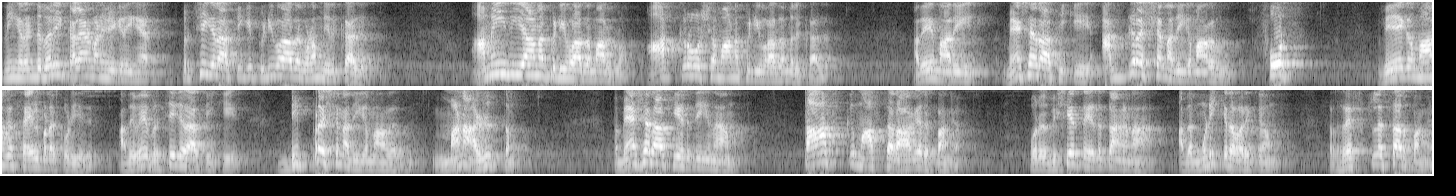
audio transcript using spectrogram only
நீங்கள் ரெண்டு பேரையும் கல்யாணம் பண்ணி வைக்கிறீங்க. விருச்சிக ராசிக்கு பிடிவாத குணம் இருக்காது. அமைதியான பிடிவாதமாக இருக்கும் ஆக்ரோஷமான பிடிவாதம் இருக்காது. அதே மாதிரி மேஷராசிக்கு அக்ரஷன் அதிகமாக இருக்கும். ஃபோர்ஸ் வேகமாக செயல்படக்கூடியது. அதுவே விருச்சிக ராசிக்கு டிப்ரெஷன் அதிகமாக இருக்கும். மன அழுத்தம். இப்போ மேஷராசி எடுத்தீங்கன்னா டாஸ்க் மாஸ்டராக இருப்பாங்க. ஒரு விஷயத்தை எடுத்தாங்கன்னா அதை முடிக்கிற வரைக்கும் ரெஸ்ட்லெஸ்ஸாக இருப்பாங்க.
